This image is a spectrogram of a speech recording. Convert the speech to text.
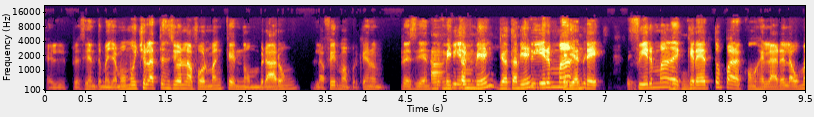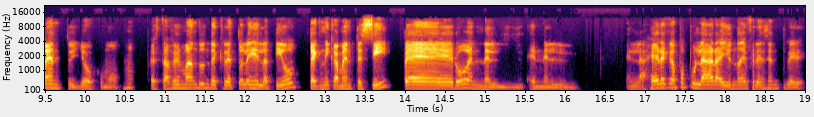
el presidente. Me llamó mucho la atención la forma en que nombraron la firma, porque el presidente A mí fir- también, yo también. firma, querían- de, sí. firma Ujú. decreto para congelar el aumento. Y yo, como, "Mm, está firmando un decreto legislativo, técnicamente sí, pero en, el, en, el, en la jerga popular hay una diferencia entre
